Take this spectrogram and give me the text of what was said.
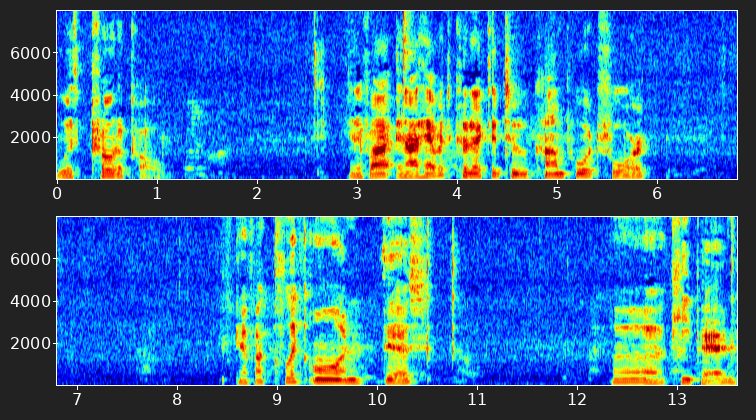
with protocol. And if I and I have it connected to COM port 4 and if I click on this uh, keypad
